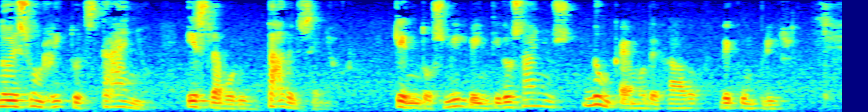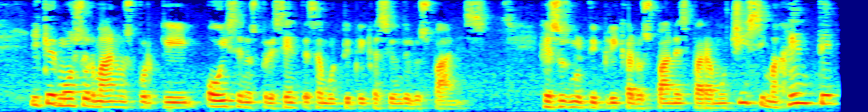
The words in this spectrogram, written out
no es un rito extraño, es la voluntad del Señor, que en 2022 años nunca hemos dejado de cumplir. Y qué hermoso, hermanos, porque hoy se nos presenta esa multiplicación de los panes. Jesús multiplica los panes para muchísima gente,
